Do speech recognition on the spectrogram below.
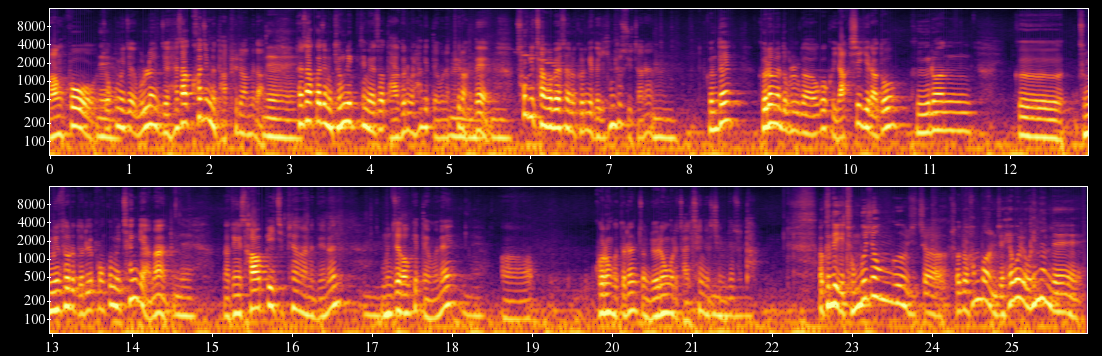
많고 네. 조금 이제 물론 이제 회사 커지면 다 필요합니다. 네. 회사 커지면 경립팀에서 다 그런 걸 하기 때문에 필요한데 초기 창업에서는 그런 게 되게 힘들 수 있잖아요. 음. 근데 그럼에도 불구하고 그 약식이라도 그런 그 증빙서류들을 꼼꼼히 챙겨야만 네. 나중에 사업비 집행하는 데는 문제가 없기 때문에 어, 그런 것들은 좀 요령으로 잘 챙겨주시는 게 좋다. 아 근데 이게 정부지원금 진짜 저도 한번 이제 해보려고 했는데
